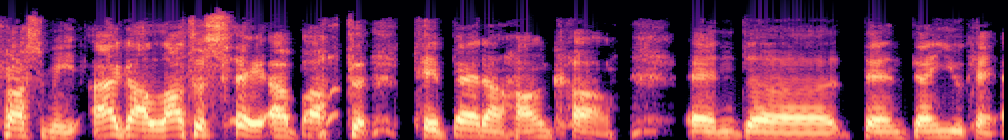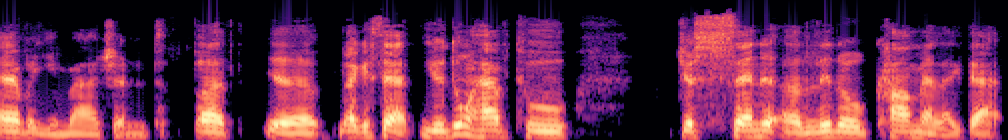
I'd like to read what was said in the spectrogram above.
trust me, I got a lot to say about Tibet and Hong Kong, and uh, than than you can ever imagine. But uh, like I said, you don't have to just send a little comment like that.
